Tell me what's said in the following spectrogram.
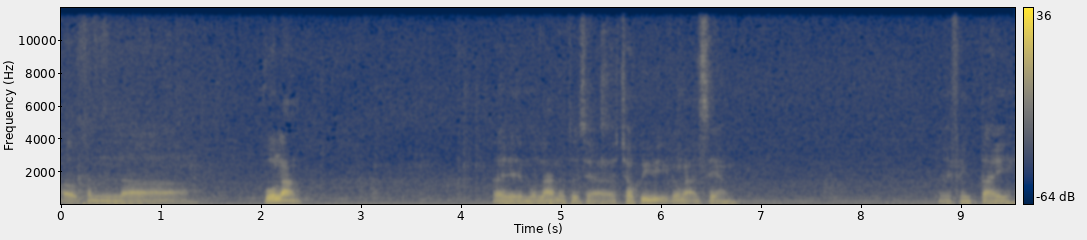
ở phần uh, vô lăng đây một lát nữa tôi sẽ cho quý vị các bạn xem. Đây phanh tay.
